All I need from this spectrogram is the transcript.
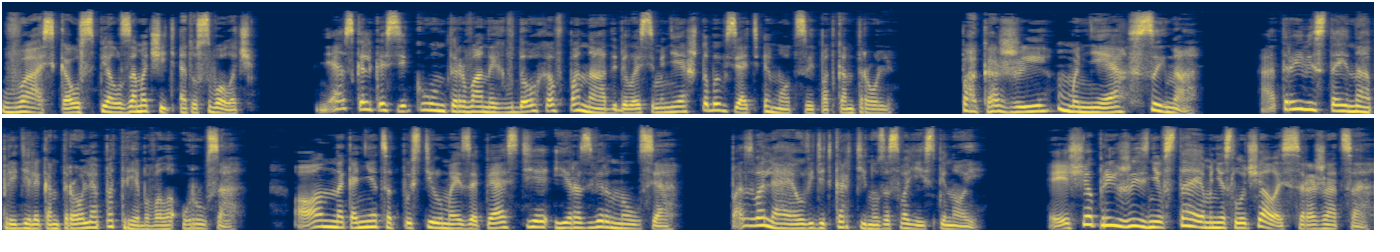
Васька успел замочить эту сволочь. Несколько секунд рваных вдохов понадобилось мне, чтобы взять эмоции под контроль. «Покажи мне сына!» Отрывисто и на пределе контроля потребовала у Руса. Он, наконец, отпустил мои запястья и развернулся, позволяя увидеть картину за своей спиной. Еще при жизни в стае мне случалось сражаться.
